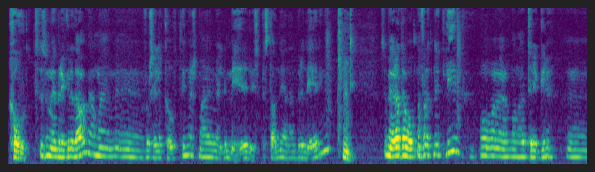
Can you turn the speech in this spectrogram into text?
coate, som vi bruker i dag. Ja, med, med, forskjellige coatinger som er veldig mer rustbestandig enn en brunering. Mm. Som gjør at våpenet får et nytt liv, og uh, man er tryggere uh,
